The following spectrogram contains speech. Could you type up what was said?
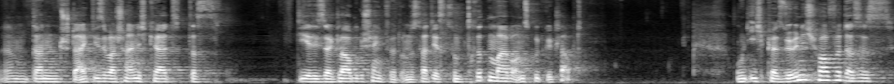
ähm, dann steigt diese Wahrscheinlichkeit, dass dir dieser Glaube geschenkt wird. Und es hat jetzt zum dritten Mal bei uns gut geklappt. Und ich persönlich hoffe, dass es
